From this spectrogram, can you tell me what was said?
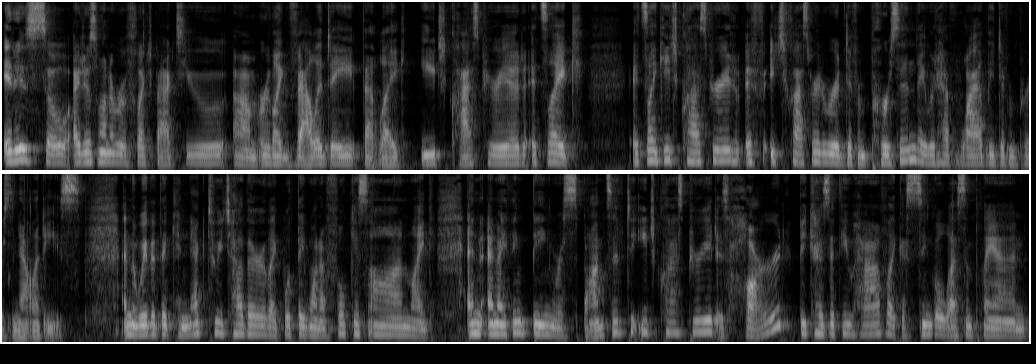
it is so. I just want to reflect back to you um, or like validate that like each class period. It's like it's like each class period, if each class period were a different person, they would have wildly different personalities. And the way that they connect to each other, like what they want to focus on, like and and I think being responsive to each class period is hard because if you have like a single lesson plan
